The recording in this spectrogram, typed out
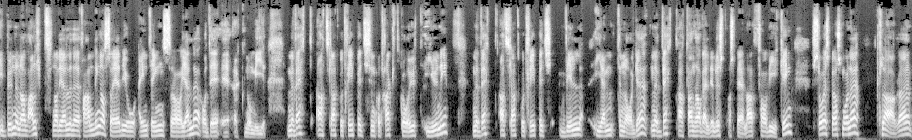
I bunnen av alt når det gjelder forhandlinger, så er det jo én ting som gjelder, og det er økonomi. Vi vet at Slatko Tripic sin kontrakt går ut i juni. Vi vet at Slatko Tripic vil hjem til Norge. Vi vet at han har veldig lyst å spille for Viking. Så er spørsmålet klarer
